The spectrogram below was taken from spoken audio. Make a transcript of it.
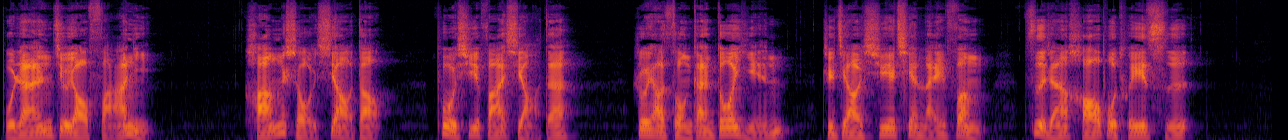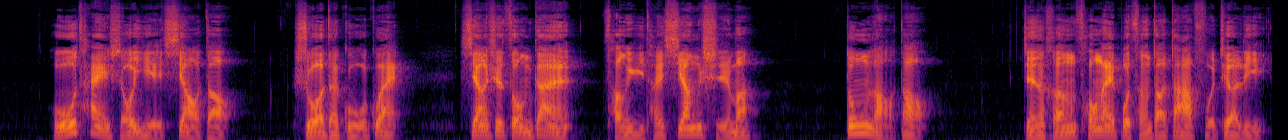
不然就要罚你。”行首笑道。不须罚小的，若要总干多饮，只叫薛倩来奉，自然毫不推辞。吴太守也笑道：“说的古怪，想是总干曾与他相识吗？”东老道：“振亨从来不曾到大府这里，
